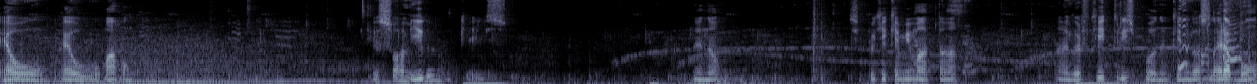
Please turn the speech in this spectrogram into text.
É o. É o marrom. Eu sou amiga, que é isso? Não é não? Se porque quer me matar. Ah, agora fiquei triste, pô, né? Aquele negócio lá era bom.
